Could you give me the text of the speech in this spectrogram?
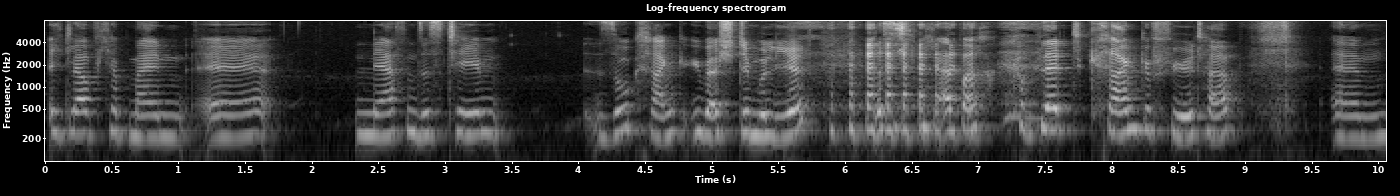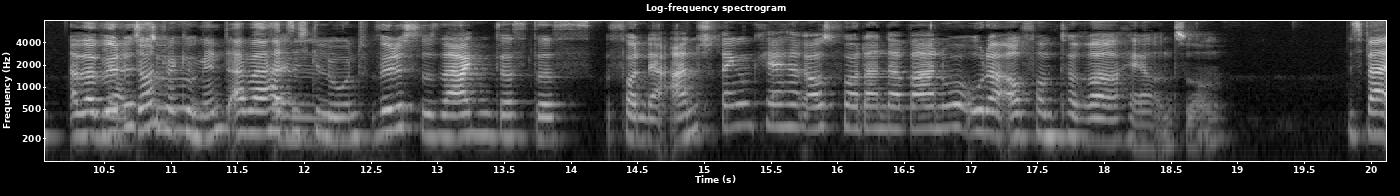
ich glaube, ich habe mein äh, Nervensystem so krank überstimuliert, dass ich mich einfach komplett krank gefühlt habe. Ähm, aber würdest ja, don't du, recommend, aber hat ähm, sich gelohnt. Würdest du sagen, dass das von der Anstrengung her herausfordernder war nur oder auch vom Terrain her und so? Es war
